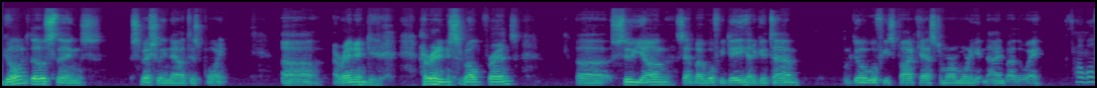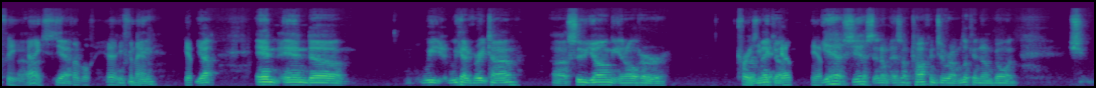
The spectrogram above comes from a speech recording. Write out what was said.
going to those things, especially now at this point, uh, I ran into I ran into some old friends. Uh, Su Yung sat by Wolfie D, had a good time. I'm doing Wolfie's podcast tomorrow morning at nine, by the way. Oh, Wolfie, Uh, nice. yeah. Love Wolfie. Yeah, he's Wolfie the man. D. Yep. Yeah. And and uh, we we had a great time. uh, Su Yung in all her Crazy her makeup. makeup. Yep. Yes, yes. And I'm, as I'm talking to her, I'm looking and I'm going, she,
